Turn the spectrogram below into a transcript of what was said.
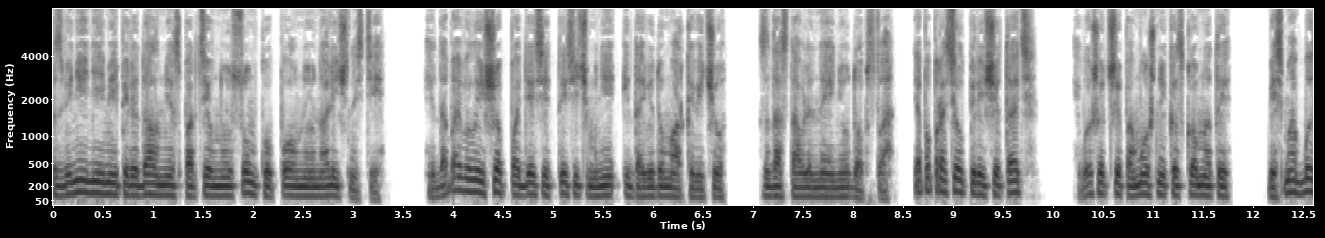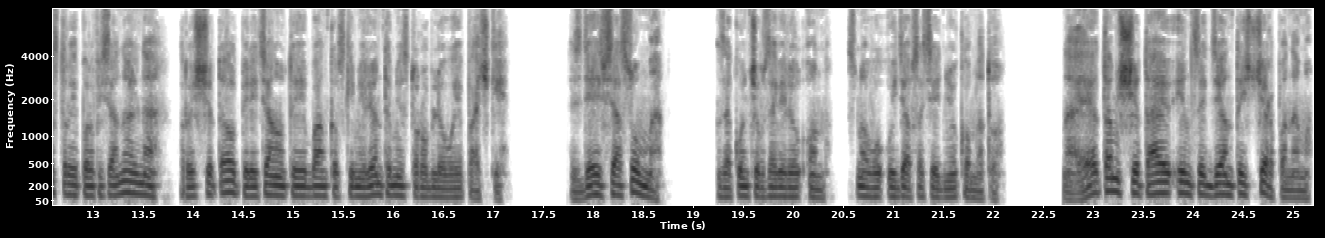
с извинениями передал мне спортивную сумку, полную наличности, и добавил еще по 10 тысяч мне и Давиду Марковичу за доставленные неудобства. Я попросил пересчитать, и вышедший помощник из комнаты весьма быстро и профессионально рассчитал перетянутые банковскими лентами 100-рублевые пачки. «Здесь вся сумма», — закончив, заверил он, снова уйдя в соседнюю комнату. «На этом считаю инцидент исчерпанным».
